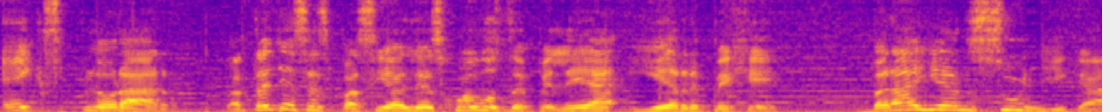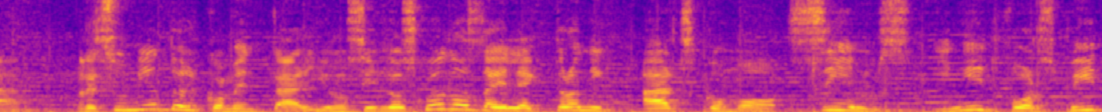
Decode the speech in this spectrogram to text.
explorar? Batallas espaciales, juegos de pelea y RPG. Brian Zúñiga. Resumiendo el comentario, si los juegos de Electronic Arts como Sims y Need for Speed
